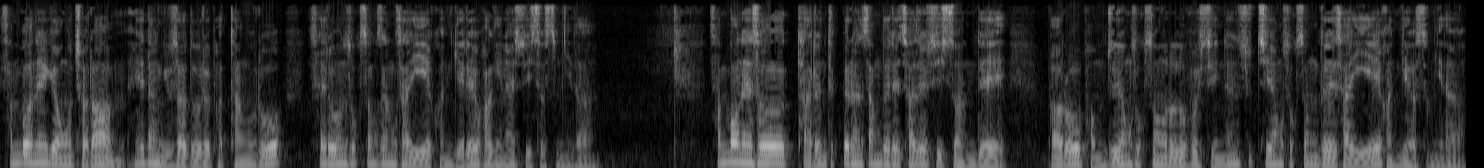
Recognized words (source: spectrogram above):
3번의 경우처럼 해당 유사도를 바탕으로 새로운 속성상 사이의 관계를 확인할 수 있었습니다. 3번에서 다른 특별한 쌍들을 찾을 수 있었는데 바로 범주형 속성으로도 볼 수 있는 수치형 속성들 사이의 관계였습니다.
